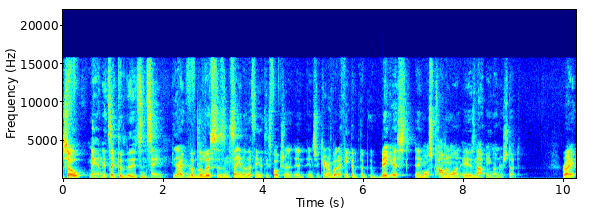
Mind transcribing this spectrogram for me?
So, man, it's like the, it's insane, yeah. right? The, the, list is insane of the things that these folks are in, in, insecure of. But I think the, the, the biggest and most common one is not being understood, right?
